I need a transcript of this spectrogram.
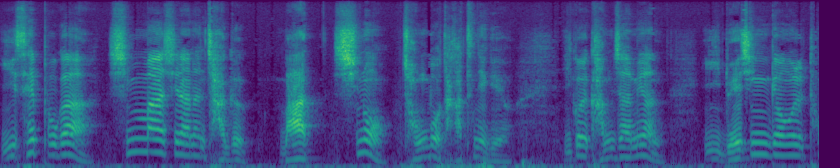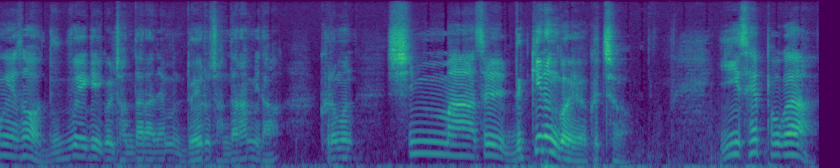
이 세포가 신맛이라는 자극, 맛, 신호, 정보 다 같은 얘기예요. 이걸 감지하면 이 뇌신경을 통해서 누구에게 이걸 전달하냐면 뇌로 전달합니다. 그러면 신맛을 느끼는 거예요. 그쵸? 이 세포가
